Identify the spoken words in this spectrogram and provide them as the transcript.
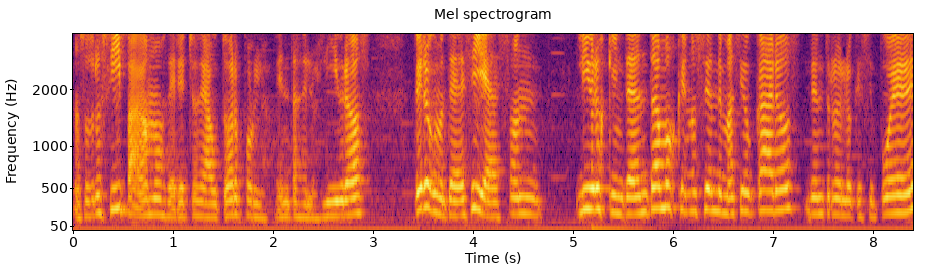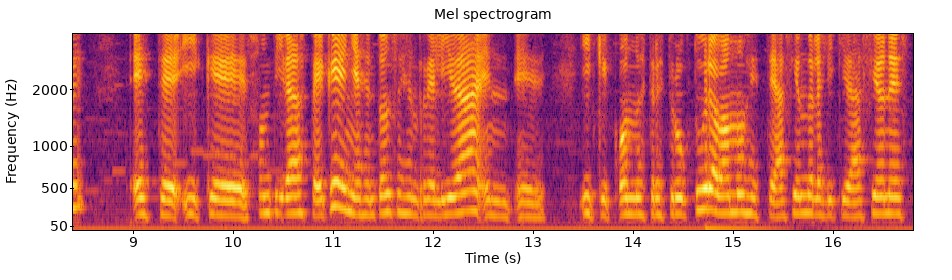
Nosotros sí pagamos derechos de autor por las ventas de los libros, pero como te decía, son libros que intentamos que no sean demasiado caros dentro de lo que se puede este, y que son tiradas pequeñas, entonces en realidad, eh, y que con nuestra estructura vamos este, haciendo las liquidaciones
